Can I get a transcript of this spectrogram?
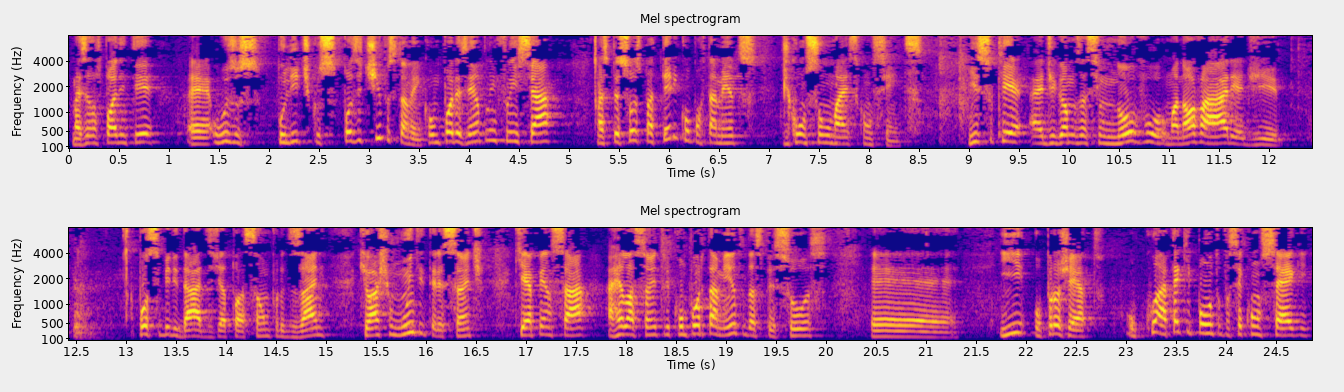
Mas elas podem ter é, usos políticos positivos também, como por exemplo influenciar as pessoas para terem comportamentos de consumo mais conscientes. Isso que é, digamos assim, um novo, uma nova área de possibilidades de atuação para o design que eu acho muito interessante, que é pensar a relação entre comportamento das pessoas é, e o projeto. O, até que ponto você consegue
